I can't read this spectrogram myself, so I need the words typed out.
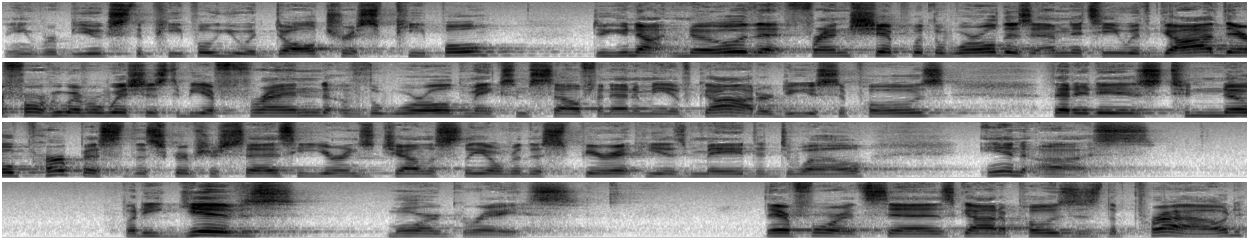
And he rebukes the people, you adulterous people. Do you not know that friendship with the world is enmity with God? Therefore, whoever wishes to be a friend of the world makes himself an enemy of God. Or do you suppose that it is to no purpose that the scripture says he yearns jealously over the spirit he has made to dwell in us? But he gives more grace. Therefore, it says, God opposes the proud,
